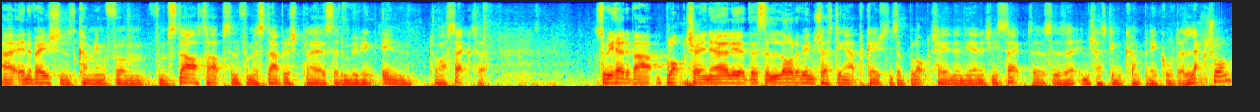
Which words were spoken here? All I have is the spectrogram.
uh, innovations coming from, from startups and from established players that are moving into our sector. So we heard about blockchain earlier. There's a lot of interesting applications of blockchain in the energy sector. So there's an interesting company called Electron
